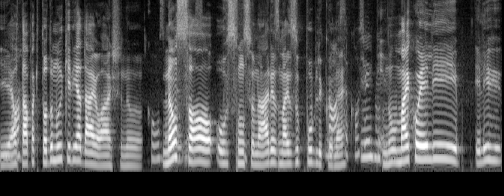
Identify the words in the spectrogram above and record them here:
E é o Nossa. tapa que todo mundo queria dar, eu acho. No... Não só os funcionários, mas o público, né? Nossa, com certeza. No Michael, ele. Ele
